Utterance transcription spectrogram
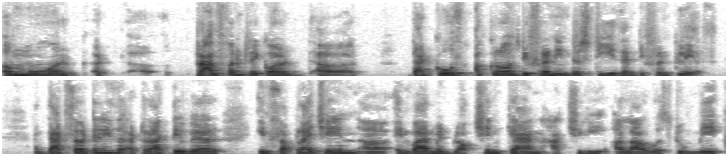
a more uh, transparent record uh, that goes across different industries and different players and that certainly is attractive where in supply chain uh, environment blockchain can actually allow us to make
